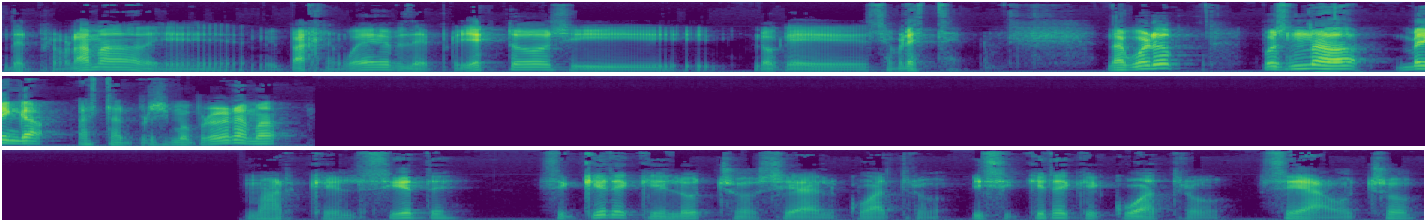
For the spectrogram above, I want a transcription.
del programa, de mi página web, de proyectos y lo que se preste. ¿De acuerdo? Pues nada, venga, hasta el próximo programa. Marque el 7 si quiere que el 8 sea el 4 y si quiere que 4 sea 8,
